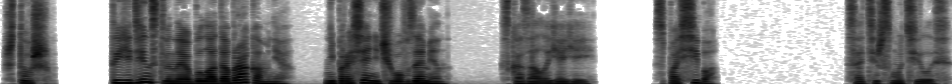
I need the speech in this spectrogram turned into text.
Что ж, ты единственная была добра ко мне, не прося ничего взамен, сказала я ей. Спасибо. Сатир смутилась.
